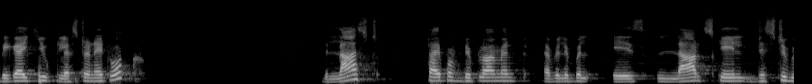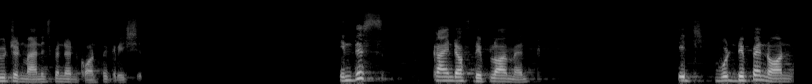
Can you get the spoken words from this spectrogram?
BigIQ cluster network. The last type of deployment available is large scale distributed management and configuration. In this kind of deployment, it would depend on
